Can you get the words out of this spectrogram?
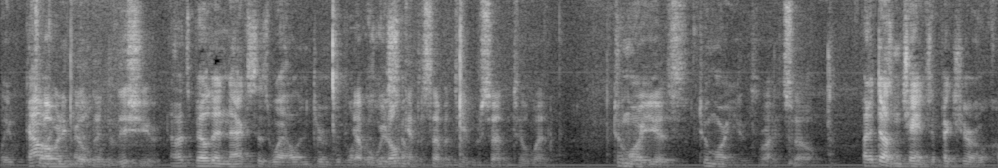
We've It's counted. already built into this year. No, it's built in next as well in terms of what Yeah, but we don't get to seventeen percent until when? Two more more years. Two more years. Right, so, But it doesn't change the picture of, of-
